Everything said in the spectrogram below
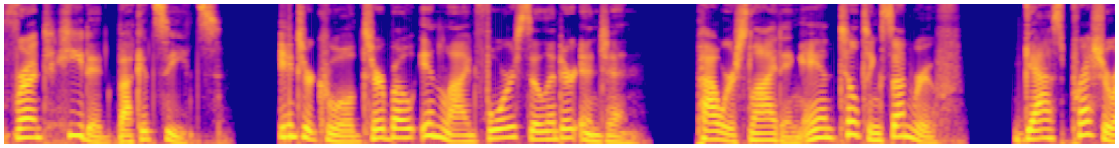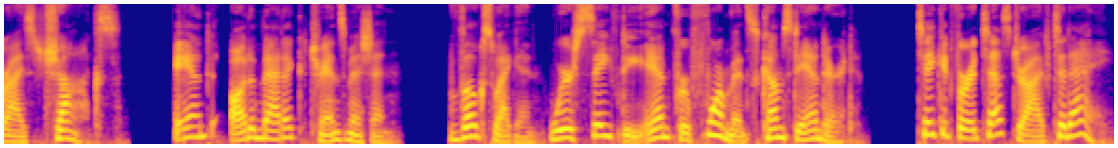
front heated bucket seats, intercooled turbo inline four cylinder engine, power sliding and tilting sunroof, gas pressurized shocks, and automatic transmission. Volkswagen, where safety and performance come standard. Take it for a test drive today.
